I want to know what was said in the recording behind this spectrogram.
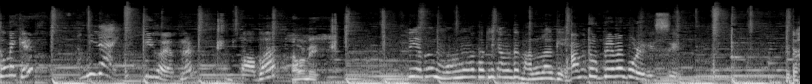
তুমি কে? কি হয় আপনার? বাবা? আমার মেয়ে। তুই এখন মন মনে থাকলে কি আমাদের ভালো লাগে? আমি তোর প্রেমে পড়ে গেছি। এটা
